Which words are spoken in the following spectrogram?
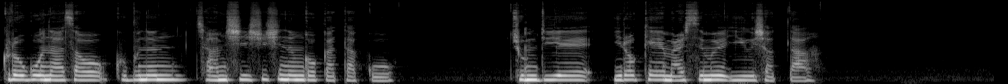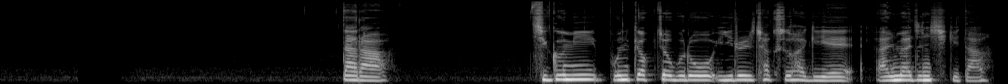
그러고 나서 그분은 잠시 쉬시는 것 같았고 좀 뒤에 이렇게 말씀을 이으셨다. 딸아, 지금이 본격적으로 일을 착수하기에 알맞은 시기다.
